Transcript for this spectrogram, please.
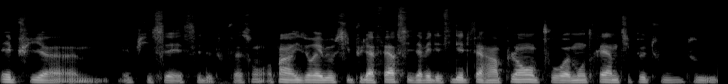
Et puis, euh, et puis c'est, c'est de toute façon. Enfin, ils auraient aussi pu la faire s'ils avaient décidé de faire un plan pour euh, montrer un petit peu tout, tout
